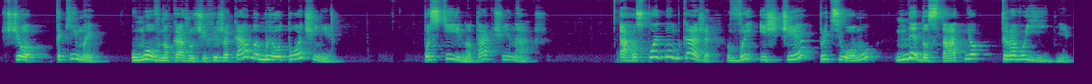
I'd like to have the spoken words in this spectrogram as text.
що такими, умовно кажучи, хижаками ми оточені постійно, так чи інакше. А Господь нам каже: ви іще при цьому недостатньо травоїдні.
